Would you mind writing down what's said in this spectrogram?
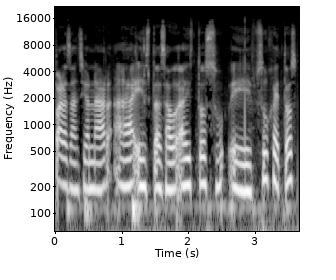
para sancionar a estas a estos eh, sujetos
